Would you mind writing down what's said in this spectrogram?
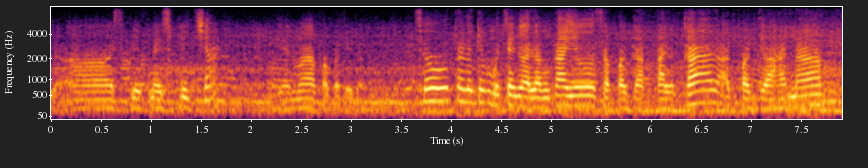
Uh, split na split siya. Ayan mga kapatid. oh. So talagang matyaga lang tayo sa pagkakalkal at paghahanap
